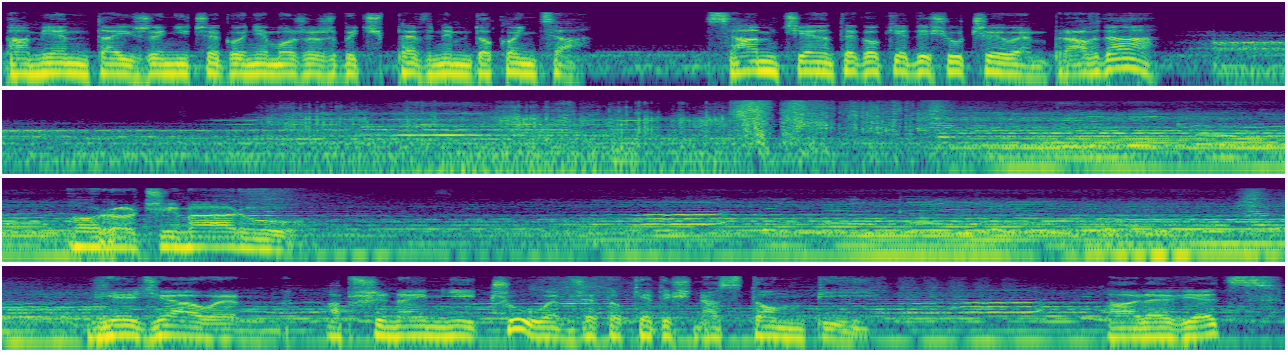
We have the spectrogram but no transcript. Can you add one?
Pamiętaj, że niczego nie możesz być pewnym do końca. Sam cię tego kiedyś uczyłem, prawda? Orochimaru. Wiedziałem, a przynajmniej czułem, że to kiedyś nastąpi. Ale wiedz,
